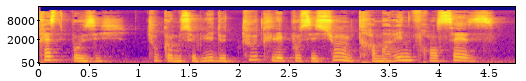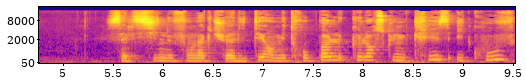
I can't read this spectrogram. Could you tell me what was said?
reste posé, tout comme celui de toutes les possessions ultramarines françaises. Celles-ci ne font l'actualité en métropole que lorsqu'une crise y couve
